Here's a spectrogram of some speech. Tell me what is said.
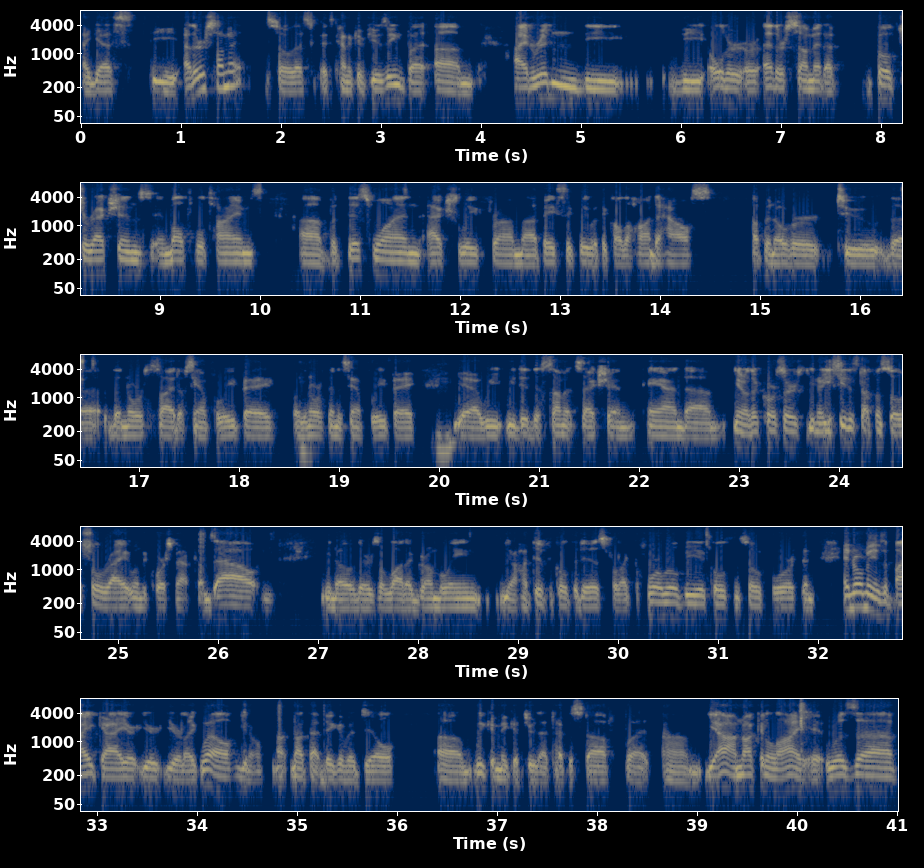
I guess, the other summit, so that's it's kind of confusing. But um, I had ridden the the older or other summit of both directions and multiple times. Uh, but this one actually from uh, basically what they call the Honda House up and over to the the north side of San Felipe or the north end of San Felipe. Mm-hmm. Yeah, we we did the summit section, and um, you know, of course, there's you know you see the stuff on social right when the course map comes out, and you know there's a lot of grumbling, you know how difficult it is for like the four wheel vehicles and so forth, and and normally as a bike guy, you're you're, you're like, well, you know, not not that big of a deal. Um, we can make it through that type of stuff, but um, yeah, I'm not gonna lie, it was. Uh,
